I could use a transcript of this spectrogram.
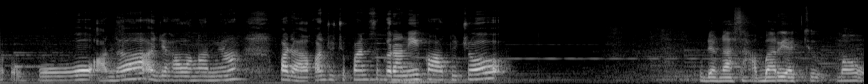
Ya Allah, ada aja halangannya. Padahal kan cucu pengen segera nikah tuh cok. Udah nggak sabar ya, Cu. Mau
